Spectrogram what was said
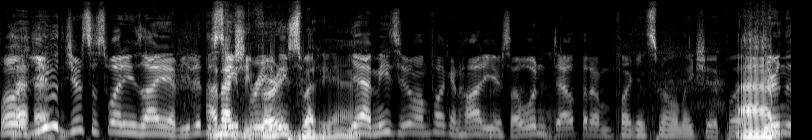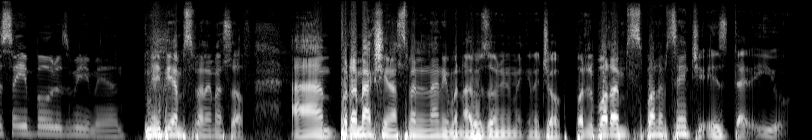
Well, you you're just as sweaty as I am. You did the I'm same actually breathing. very sweaty. Yeah. Yeah, me too. I'm fucking hot here, so I wouldn't doubt that I'm fucking smelling like shit. But Um, you're in the same boat as me, man. Maybe I'm smelling myself, um, but I'm actually not smelling anyone. I was only making a joke. But what I'm what I'm saying to you is that you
